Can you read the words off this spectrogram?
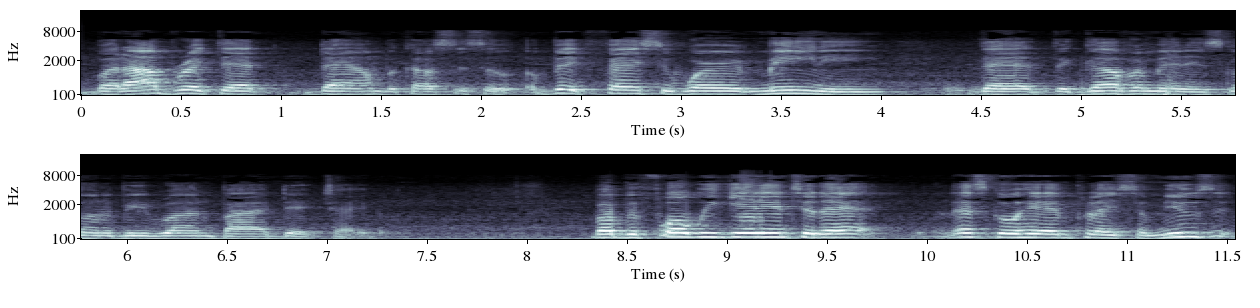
But I'll break that down because it's a, a big fancy word meaning that the government is going to be run by a dictator. But before we get into that, let's go ahead and play some music.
